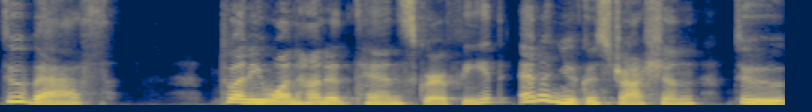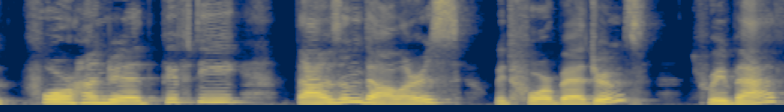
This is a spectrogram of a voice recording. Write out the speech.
two baths, 2,110 square feet, and a new construction to $450,000 with four bedrooms, three baths,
